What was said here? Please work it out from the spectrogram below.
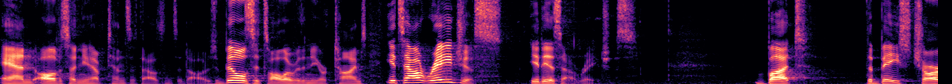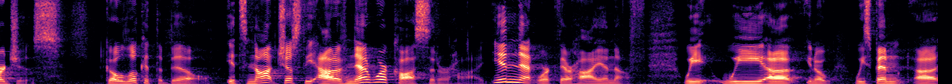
and all of a sudden you have tens of thousands of dollars of bills. It's all over the New York Times. It's outrageous. It is outrageous. But the base charges, go look at the bill. It's not just the out of network costs that are high. In network, they're high enough. We, we, uh, you know, we spend, uh,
